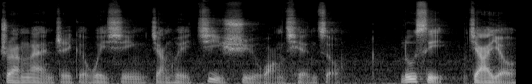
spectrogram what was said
专案这个卫星将会继续往前走。Lucy 加油！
